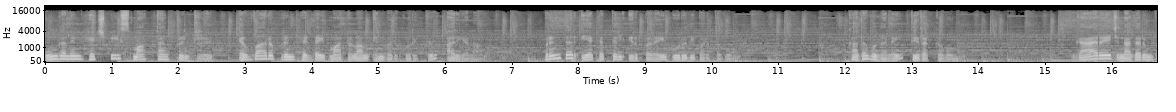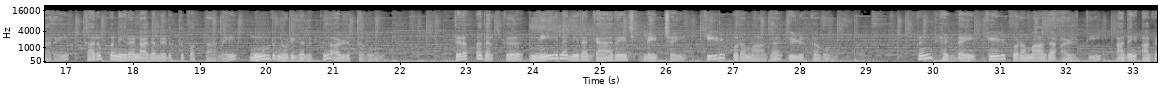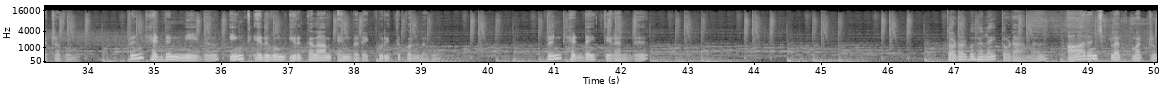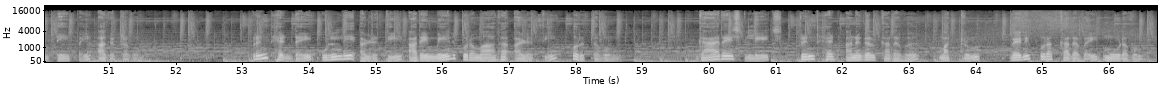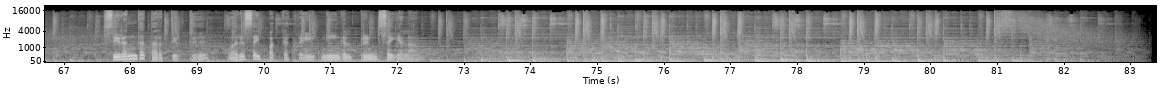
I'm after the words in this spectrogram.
உங்களின் HP smart tank பிரிண்டரில் எவ்வாறு print ஹெட்டை மாற்றலாம் என்பது குறித்து அறியலாம். பிரிண்டர் இயக்கத்தில் இருப்பதை உறுதிப்படுத்தவும். கதவுகளை திறக்கவும். கேரேஜ் நகரும் வரை கருப்பு நிற நகலெடுத்து பொத்தானை மூன்று நொடிகளுக்கு அழுத்தவும். திறப்பதற்கு நீல நிற கேரேஜ் லேச்சை கீழ்ப்புறமாக இழுக்கவும். பிரிண்ட் ஹெட்டை கீழ்ப்புறமாக அழுத்தி அதை அகற்றவும். பிரிண்ட் ஹெட்டின் மீது இங்க் எதுவும் இருக்கலாம் என்பதை குறித்து கொள்ளவும். பிரிண்ட் ஹெட்டை திறந்து தொடர்புகளை தொடாமல் ஆரஞ்சு பிளக் மற்றும் டேப்பை அகற்றவும். பிரிண்ட் ஹெட்டை உள்ளே அழுத்தி அதை மேல்புறமாக அழுத்தி பொருத்தவும். கேரேஜ் லீச் பிரிண்ட் ஹெட் அணுகல் கதவு மற்றும் வெளிப்புற கதவை மூடவும். சிறந்த தரத்திற்கு வரிசை பக்கத்தை நீங்கள் பிரிண்ட் செய்யலாம்.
